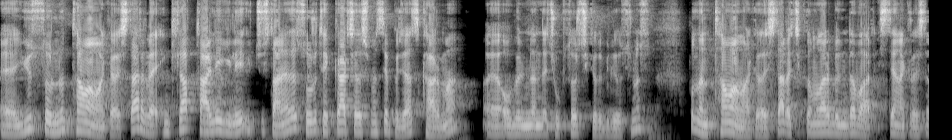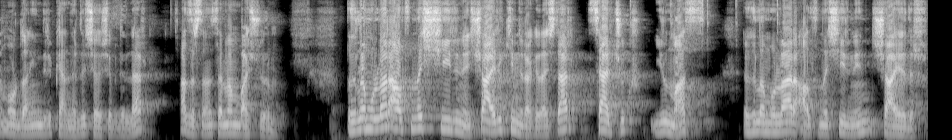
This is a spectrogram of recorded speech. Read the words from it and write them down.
E, 100 sorunun tamam arkadaşlar ve inkılap tarihi ilgili 300 tane de soru tekrar çalışması yapacağız. Karma. E, o bölümden de çok soru çıkıyordu biliyorsunuz. Bunların tamam arkadaşlar açıklamalar bölümünde var. İsteyen arkadaşlarım oradan indirip kendileri de çalışabilirler. Hazırsanız hemen başlıyorum. Ihlamurlar altında şiirinin şairi kimdir arkadaşlar? Selçuk Yılmaz. Ihlamurlar altında şiirinin şairidir.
